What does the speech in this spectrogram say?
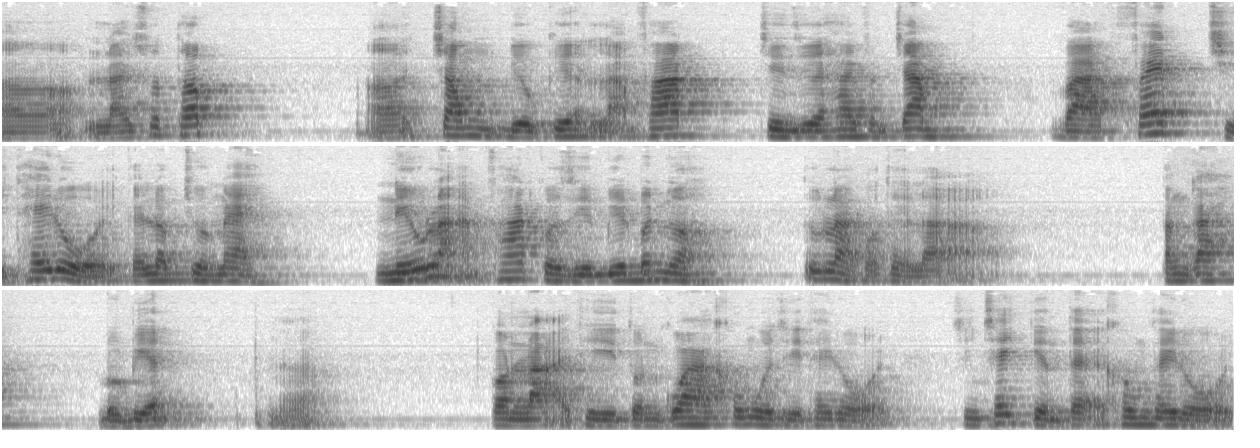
uh, lãi suất thấp uh, trong điều kiện lạm phát trên dưới 2% và Fed chỉ thay đổi cái lập trường này. Nếu lạm phát có diễn biến bất ngờ tức là có thể là tăng cao đột biến. Đó. còn lại thì tuần qua không có gì thay đổi. Chính sách tiền tệ không thay đổi.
